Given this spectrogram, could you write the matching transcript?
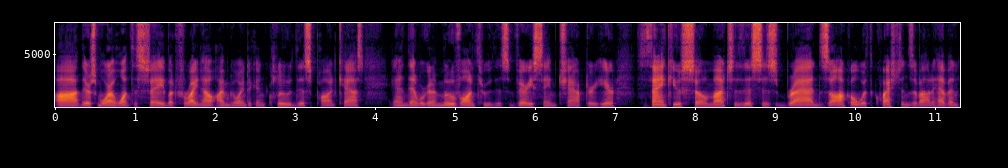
Uh, there's more I want to say, but for right now, I'm going to conclude this podcast and then we're going to move on through this very same chapter here. Thank you so much. This is Brad Zockoll with questions about heaven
